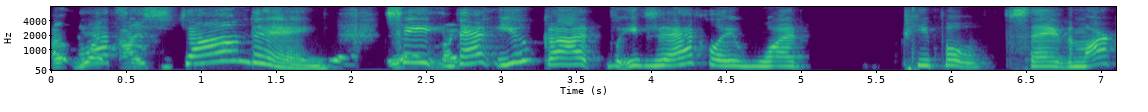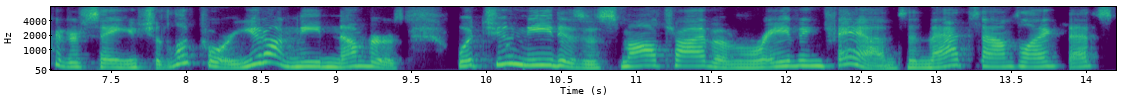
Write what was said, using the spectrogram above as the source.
uh, that's astounding. Yeah, See yeah, my, that you got exactly what people say the marketers say you should look for. You don't need numbers. What you need is a small tribe of raving fans. And that sounds like that's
